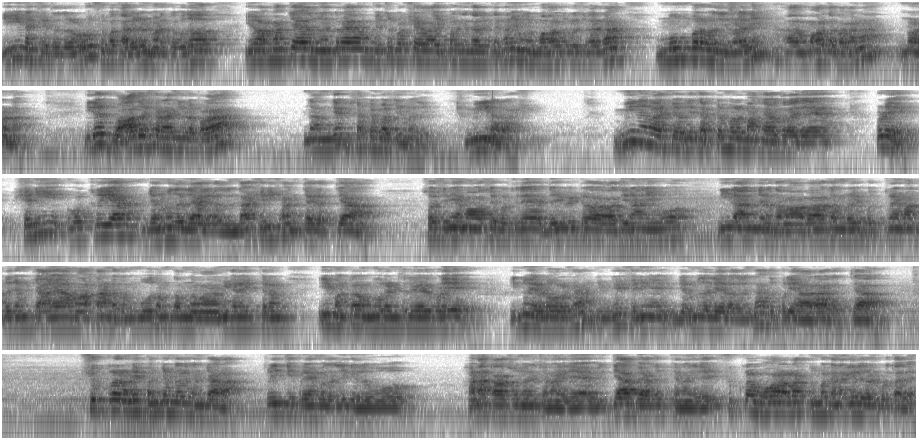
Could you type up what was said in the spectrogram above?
ಈ ನಕ್ಷತ್ರದವರು ಶುಭ ಕಾರ್ಯಗಳು ಮಾಡ್ಕೋಬಹುದು ಇವಾಗ ಮತ್ತೆ ಅದ್ರ ನಂತರ ಪಿತೃಪಕ್ಷ ಇಪ್ಪತ್ತನೇ ತಾರೀಕು ತನಕ ನೀವು ಮುಹೂರ್ತಗಳು ಸಿಗಲ್ಲ. ಮುಂಬರುವ ದಿನಗಳಲ್ಲಿ ಆ ಮುಹೂರ್ತ ಭಾಗನ ನೋಡೋಣ. ಈಗ ದ್ವಾದಶ ರಾಶಿಗಳ ಫಲ ನಮಗೆ ಸೆಪ್ಟೆಂಬರ್ ತಿಂಗಳಲ್ಲಿ, ಮೀನ ರಾಶಿ. ಮೀನ ರಾಶಿಯವರಿಗೆ ಸೆಪ್ಟೆಂಬರ್ ಮಾಸ ಯಾವ ಥರ ಇದೆ? ನೋಡಿ, ಶನಿ ವಕ್ರಿಯ ಜನ್ಮದಲ್ಲಿ ಆಗಿರೋದ್ರಿಂದ ಶನಿ ಶಾಂತ್ಯಗತ್ಯ. ಸೊ, ಶನಿ ಅಮಾವಾಸ್ಯೆ ಬರ್ತಿದೆ. ದಯವಿಟ್ಟು ಆ ದಿನ ನೀವು ನೀಲಾಂಜನ ತಮಾಭಾಸಂ ರವಿಪುತ್ರೇಮಾಗ್ರಜಂ ಛಾಯಾ ಮಾರ್ತಾಂಡ ಸಂಭೂತಂ ತಂ ನಮಾಮಿ ಶನೈಶ್ಚರಂ ಈ ಮಂತ್ರ ಮೂರೆಂಟು ಸಲ ಹೇಳ್ಕೊಳ್ಳಿ ಇನ್ನೂ ಎರಡು ವರ್ಷ ನಿಮಗೆ ಶನಿ ಜನ್ಮದಲ್ಲಿ ಇರೋದರಿಂದ ಅದು ಪರಿಹಾರ ಅಗತ್ಯ ಶುಕ್ರನಲ್ಲಿ ಪಂಚಮದಲ್ಲಿ ಸಂಚಾರ ಪ್ರೀತಿ ಪ್ರೇಮದಲ್ಲಿ ಗೆಲುವು ಹಣಕಾಸು ಚೆನ್ನಾಗಿದೆ ವಿದ್ಯಾಭ್ಯಾಸಕ್ಕೆ ಚೆನ್ನಾಗಿದೆ ಶುಕ್ರ ಓವರಾಲ್ ಆಗಿ ತುಂಬ ಚೆನ್ನಾಗಿ ರಿಸಲ್ಟ್ ಕೊಡ್ತಾ ಇದೆ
